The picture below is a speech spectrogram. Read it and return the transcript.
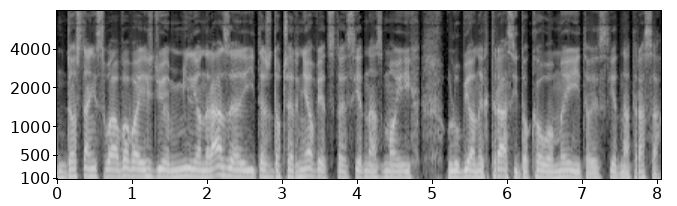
Do Stanisławowa jeździłem milion razy i też do Czerniowiec. To jest jedna z moich ulubionych tras i do Kołomyi to jest jedna trasa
